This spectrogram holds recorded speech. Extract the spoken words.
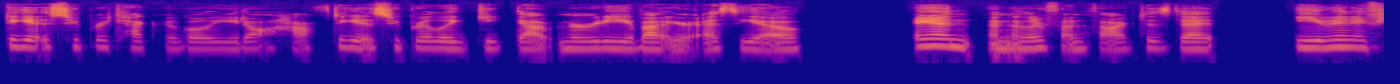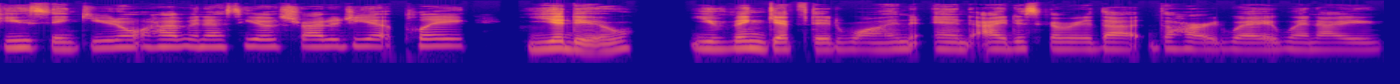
to get super technical. You don't have to get super like geeked out nerdy about your SEO. And another fun fact is that even if you think you don't have an SEO strategy at play, you do. You've been gifted one. And I discovered that the hard way when I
